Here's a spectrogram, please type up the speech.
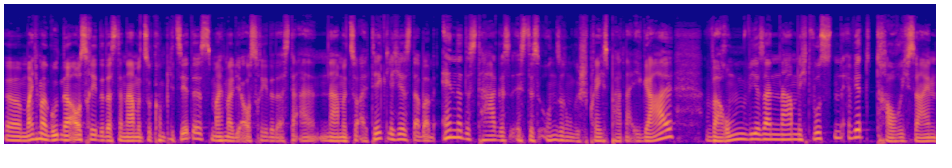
äh, manchmal gut eine Ausrede, dass der Name zu kompliziert ist, manchmal die Ausrede, dass der Name zu alltäglich ist, aber am Ende des Tages ist es unserem Gesprächspartner egal, warum wir seinen Namen nicht wussten. Er wird traurig sein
